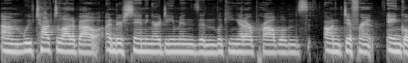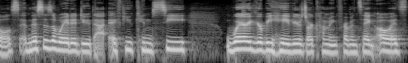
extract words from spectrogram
Um, we've talked a lot about understanding our demons and looking at our problems on different angles. And this is a way to do that. If you can see where your behaviors are coming from and saying, oh, it's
